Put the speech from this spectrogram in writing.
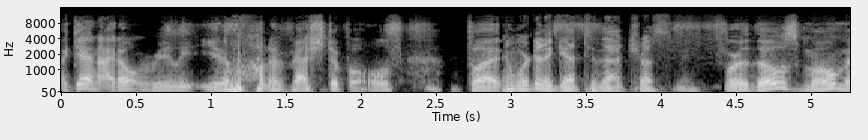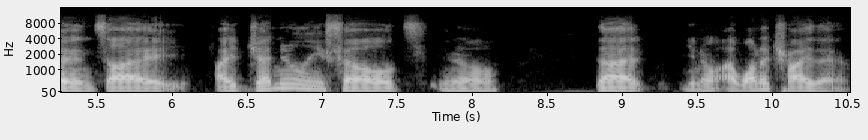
again i don't really eat a lot of vegetables but and we're gonna get to that. Trust me. for those moments i i genuinely felt you know that you know i want to try them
